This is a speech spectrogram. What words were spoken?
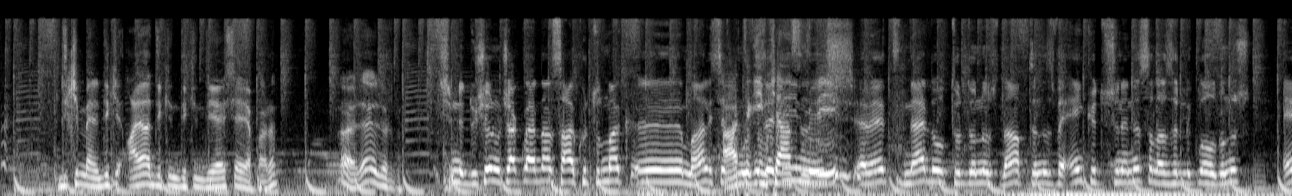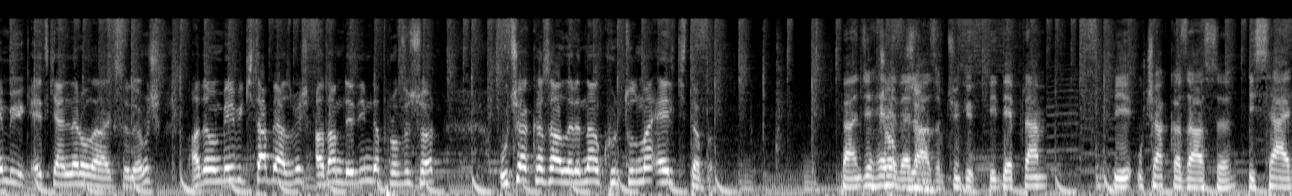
dikin beni dikin ayağa dikin dikin diye şey yaparım. Öyle ölürdüm. Şimdi düşen uçaklardan sağ kurtulmak e, maalesef Artık mucize imkansız değilmiş. değil. Evet nerede oturdunuz, ne yaptınız ve en kötüsüne nasıl hazırlıklı olduğunuz en büyük etkenler olarak sıralıyormuş. Adamın biri bir kitap yazmış. Adam dediğimde profesör. Uçak kazalarından kurtulma el kitabı. Bence hele ve lazım. Çünkü bir deprem, bir uçak kazası, bir sel,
